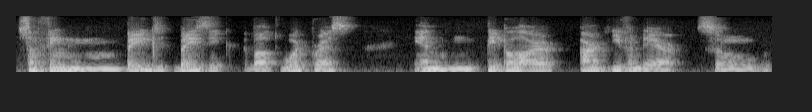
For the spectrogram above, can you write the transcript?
something big, basic about WordPress, and people are aren't even there. So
